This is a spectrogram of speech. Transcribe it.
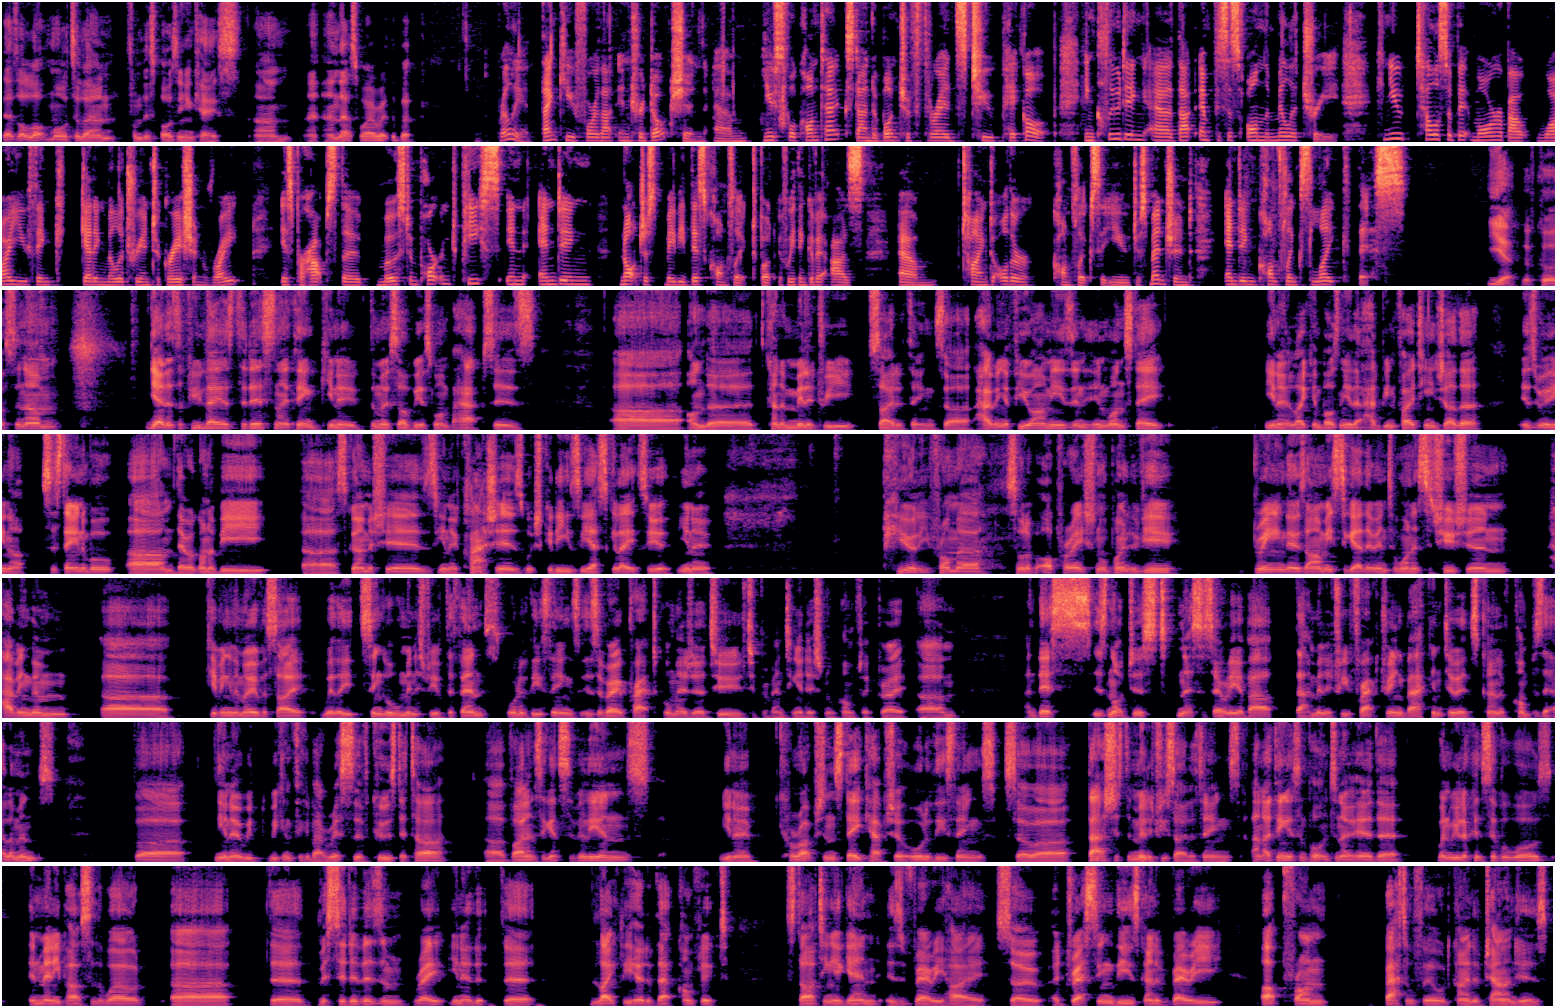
There's a lot more to learn from this Bosnian case, um, and that's why I wrote the book. Brilliant. Thank you for that introduction. Um, useful context and a bunch of threads to pick up, including uh, that emphasis on the military. Can you tell us a bit more about why you think getting military integration right is perhaps the most important piece in ending not just maybe this conflict, but if we think of it as um, tying to other conflicts that you just mentioned, ending conflicts like this? Yeah, of course. And um, yeah, there's a few layers to this, and I think you know the most obvious one perhaps is uh, on the kind of military side of things. Uh, having a few armies in in one state, you know, like in Bosnia, that had been fighting each other, is really not sustainable. Um, there are going to be uh, skirmishes, you know, clashes, which could easily escalate. So you you know, purely from a sort of operational point of view, bringing those armies together into one institution having them uh, giving them oversight with a single ministry of defense all of these things is a very practical measure to to preventing additional conflict right? Um, and this is not just necessarily about that military fracturing back into its kind of composite elements but you know we, we can think about risks of coups d'etat uh, violence against civilians you know corruption state capture all of these things. So uh, that's just the military side of things. And i think it's important to note here that when we look at civil wars in many parts of the world, uh, the recidivism rate, you know, the, the likelihood of that conflict starting again is very high. So addressing these kind of very upfront battlefield kind of challenges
